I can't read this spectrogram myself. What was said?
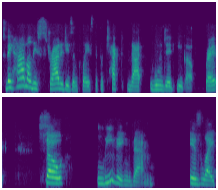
So they have all these strategies in place to protect that wounded ego, right? So leaving them is like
